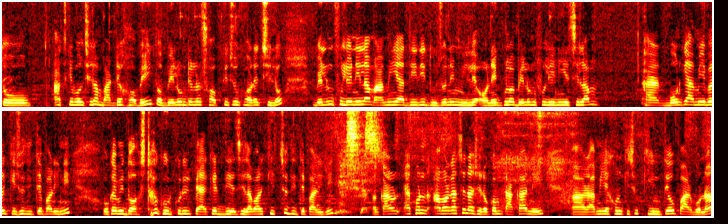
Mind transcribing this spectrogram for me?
তো আজকে বলছিলাম বার্থডে হবেই। তো বেলুন টেলুন সব কিছু ঘরে ছিল। বেলুন ফুলিয়ে নিলাম। আমি আর দিদি দুজনে মিলে অনেকগুলো বেলুন ফুলিয়ে নিয়েছিলাম। আর বোনকে আমি এবার কিছু দিতে পারিনি। ওকে আমি দশটা কুরকুরির প্যাকেট দিয়েছিলাম, আর কিচ্ছু দিতে পারিনি। কারণ এখন আমার কাছে না সেরকম টাকা নেই, আর আমি এখন কিছু কিনতেও পারব না।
